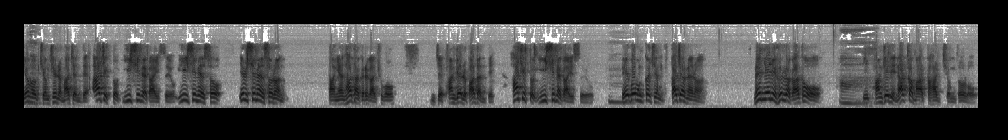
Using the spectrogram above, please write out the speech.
영업 정지를 맞았는데 아직도 2심에 가 있어요. 2심에서 1심에서는 당연하다 그래가지고 이제 판결을 받았는데 아직도 2심에 가 있어요. 음. 대법원까지 가자면은 몇 년이 흘러가도 아. 이 판결이 날까 말까 할 정도로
